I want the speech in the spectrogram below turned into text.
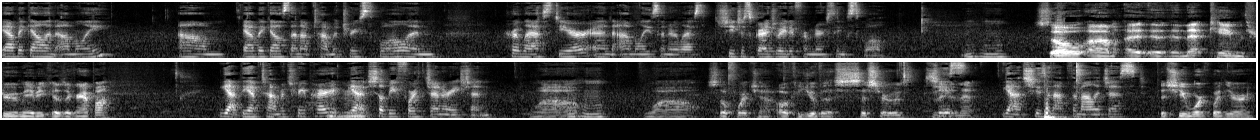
Abigail and Emily. Um, Abigail's in optometry school and her last year, and Emily's in her last. She just graduated from nursing school. Mm-hmm. So, um, I, and that came through maybe because of Grandpa. Yeah, the optometry part. Mhm. Yeah, she'll be fourth generation. Wow. Mm-hmm. Wow. So fortunate. Oh, because you have a sister who's She's in that. Yeah, she's an ophthalmologist. Does she work with your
